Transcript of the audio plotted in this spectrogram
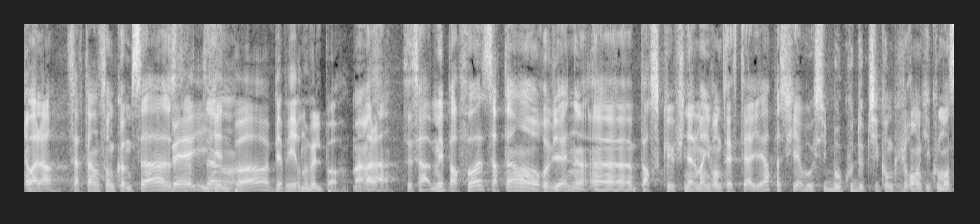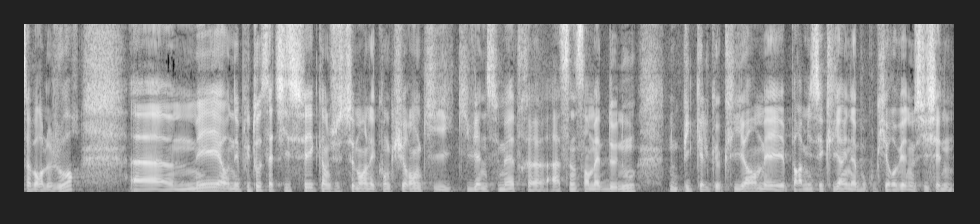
Voilà, certains sont comme ça. Ils payent, ils viennent pas, puis après ils renouvellent pas. Voilà, c'est ça. Mais parfois, certains reviennent euh, parce que finalement, ils vont tester ailleurs, parce qu'il y a aussi beaucoup de petits concurrents qui commencent à voir le jour. Euh, mais on est plutôt satisfait quand justement les concurrents qui, qui, viennent se mettre euh, à 500 mètres de nous nous piquent quelques clients, mais parmi ces clients, il y en a beaucoup qui reviennent aussi chez nous.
